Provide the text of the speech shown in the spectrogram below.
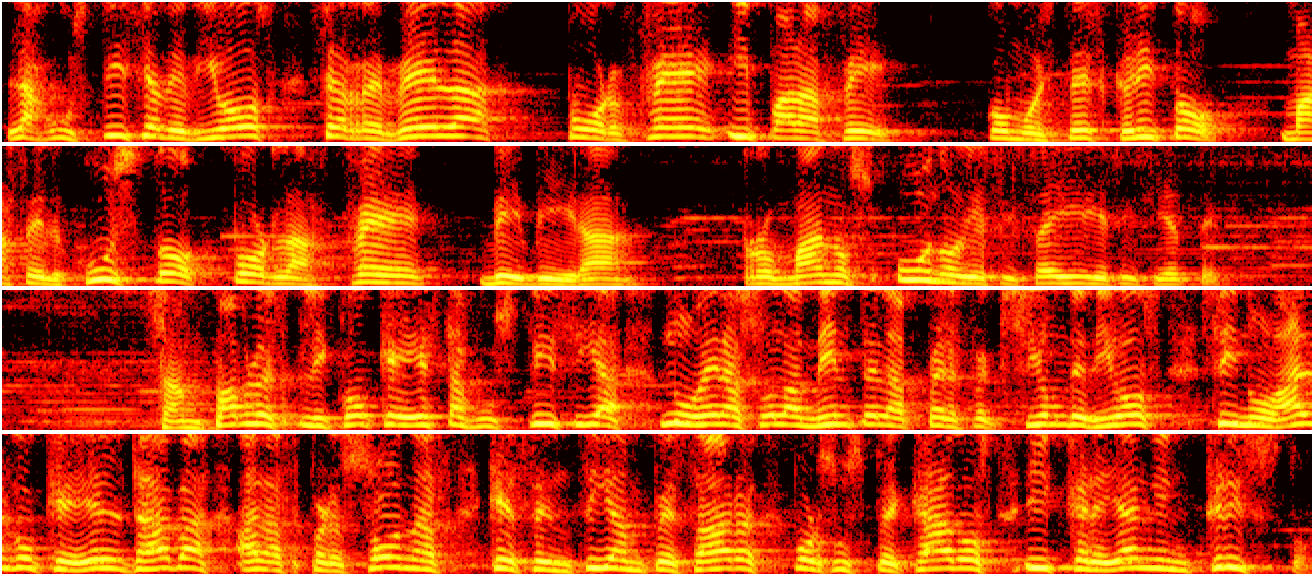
la justicia de Dios se revela por fe y para fe, como está escrito, mas el justo por la fe vivirá. Romanos 1, 16 y 17. San Pablo explicó que esta justicia no era solamente la perfección de Dios, sino algo que Él daba a las personas que sentían pesar por sus pecados y creían en Cristo.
